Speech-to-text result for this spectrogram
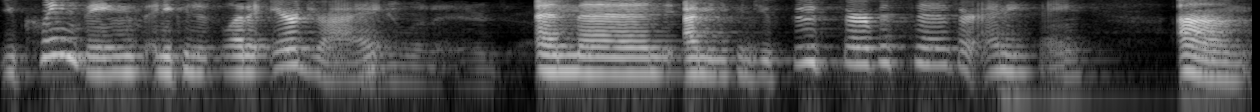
you clean things and you can just let it air dry. You can let it air dry. And then, I mean, you can do food services or anything, um,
